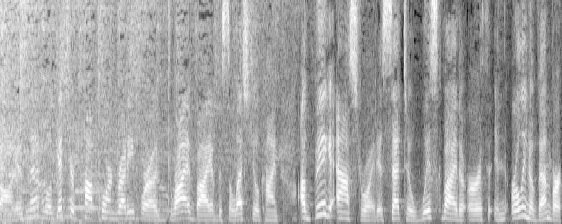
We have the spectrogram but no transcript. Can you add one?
isn't it? Well, get your popcorn ready for a drive-by of the celestial kind. A big asteroid is set to whisk by the Earth in early November,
